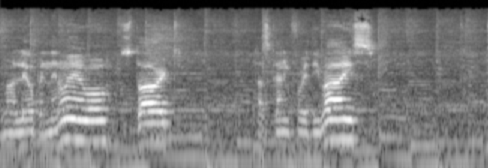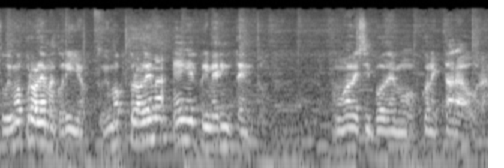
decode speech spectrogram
Vamos a darle open de nuevo. Start. Está scanning for device. Tuvimos problema, Corillo. Tuvimos problema en el primer intento. Vamos a ver si podemos conectar ahora.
